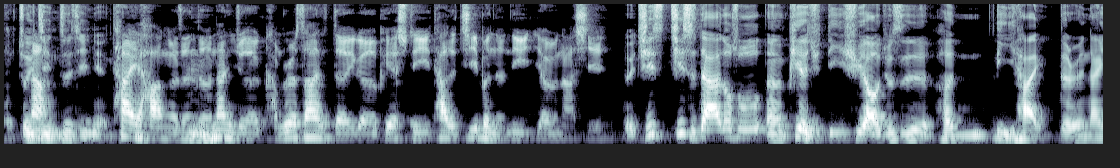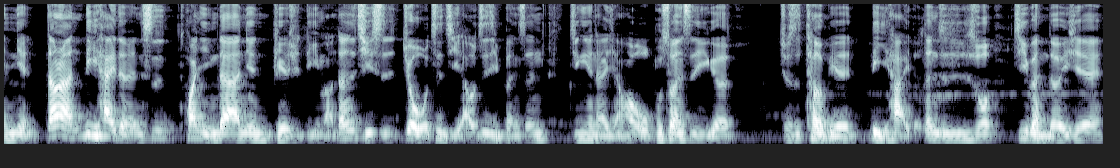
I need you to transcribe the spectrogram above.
对，最近这几年太夯了，真的。嗯、那你觉得 computer science 的一个 PhD，它的基本能力要有哪些？对，其实其实大家都说，呃，PhD 需要就是很厉害的人来念。当然，厉害的人是欢迎大家念 PhD 嘛。但是其实就我自己啊，我自己本身经验来讲的话，我不算是一个就是特别厉害的，但只是说基本的一些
